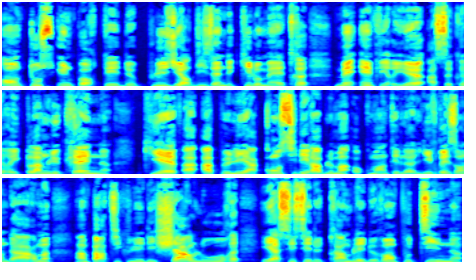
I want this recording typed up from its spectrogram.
ont tous une portée de plusieurs dizaines de kilomètres, mais inférieure à ce que réclame l'Ukraine. Kiev a appelé à considérablement augmenter leur livraison d'armes, en particulier des chars lourds, et a cessé de trembler devant Poutine.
